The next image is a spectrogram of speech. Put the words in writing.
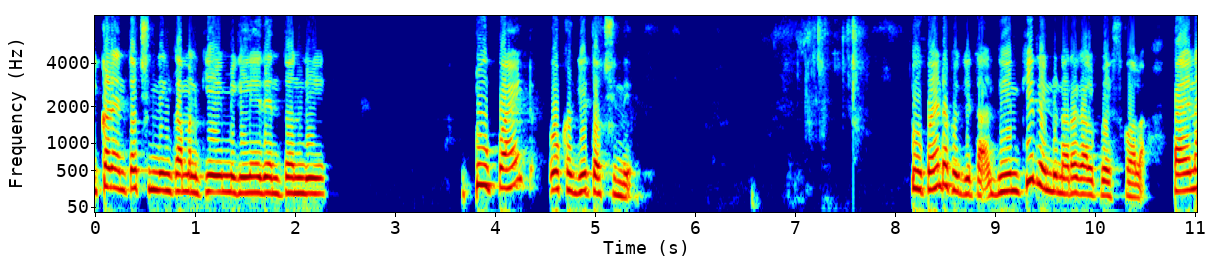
ఇక్కడ ఎంత వచ్చింది ఇంకా మనకి? మిగిలినది ఎంత ఉంది? టూ పాయింట్ ఒక గీత వచ్చింది. టూ పాయింట్ ఒక గీత. దీనికి రెండున్నర కలిపి వేసుకోవాలి. పైన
